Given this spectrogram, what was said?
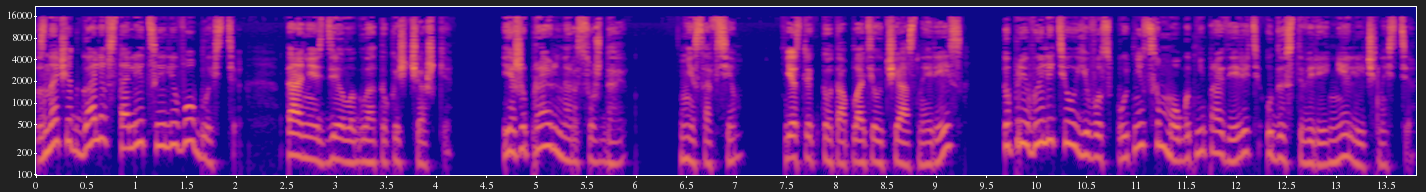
Значит, Галя в столице или в области. Таня сделала глоток из чашки. Я же правильно рассуждаю? Не совсем. Если кто-то оплатил частный рейс, то при вылете у его спутницы могут не проверить удостоверение личности,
